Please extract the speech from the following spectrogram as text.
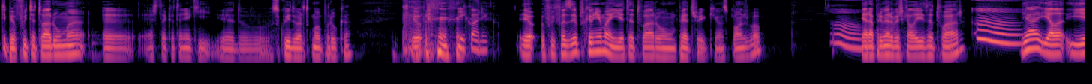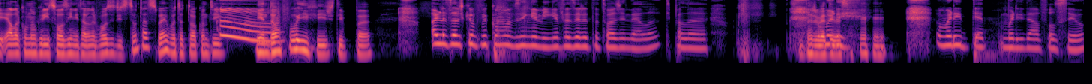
Tipo, eu fui tatuar uma, eh, esta que eu tenho aqui, eh, do Squidward com uma peruca. Eu, Icónico. Eu, eu fui fazer porque a minha mãe ia tatuar um Patrick e um SpongeBob. Oh. Era a primeira vez que ela ia tatuar. Oh. Yeah, e, ela, e ela, como não queria ir sozinha e estava nervosa, disse: Então está-se bem, vou tatuar contigo. E então fui e fiz, tipo, pá. Olha, sabes que eu fui com uma vizinha minha fazer a tatuagem dela. Tipo, ela Estás tipo marido- assim. O marido, o marido dela faleceu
